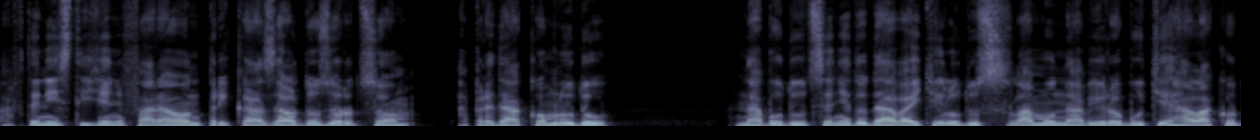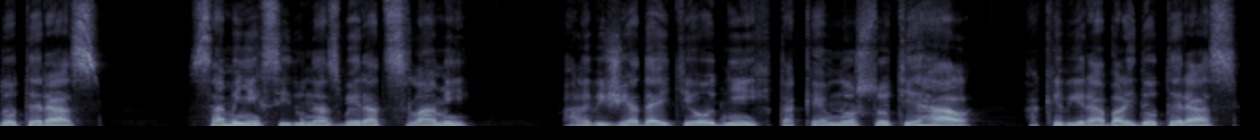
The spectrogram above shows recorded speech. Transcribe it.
A v ten istý deň faraón prikázal dozorcom a predákom ľudu. Na budúce nedodávajte ľudu slamu na výrobu tehal ako doteraz. Sami nech si idú nazbierať slamy, ale vy žiadajte od nich také množstvo tehal, aké vyrábali doteraz.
